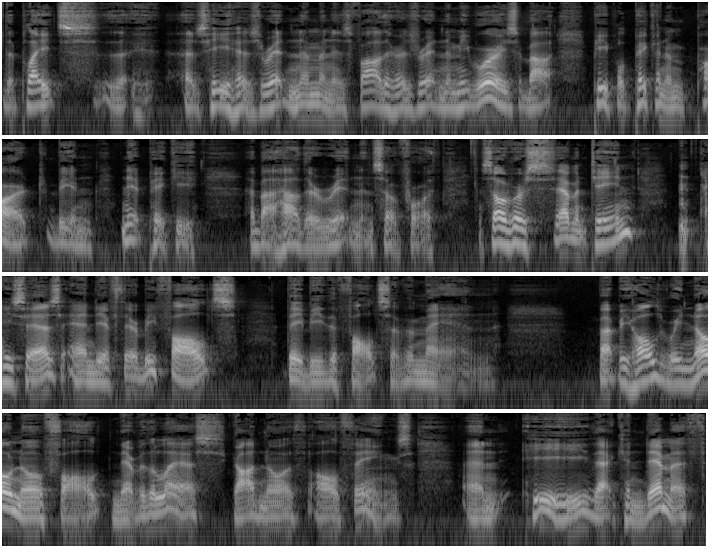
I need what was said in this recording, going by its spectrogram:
the plates as he has written them and his father has written them. He worries about people picking them apart, being nitpicky about how they're written and so forth. So, verse 17, he says, And if there be faults, they be the faults of a man. But behold, we know no fault, nevertheless, God knoweth all things. And he that condemneth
